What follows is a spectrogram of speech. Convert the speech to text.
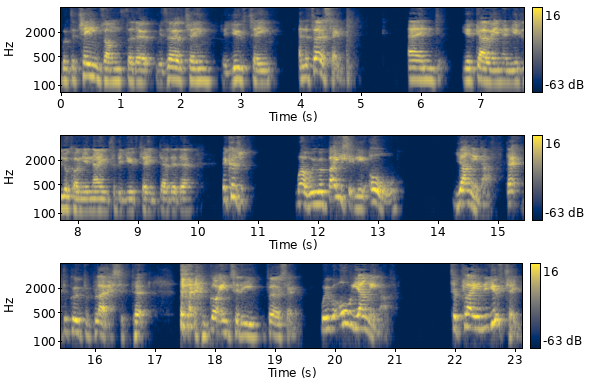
with the teams on for the reserve team, the youth team, and the first team. And you'd go in and you'd look on your name for the youth team, da da da, because well, we were basically all young enough that the group of players that got into the first team, we were all young enough to play in the youth team.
